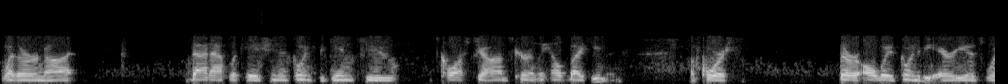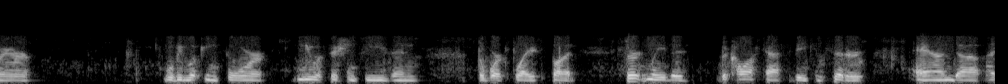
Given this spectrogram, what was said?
whether or not that application is going to begin to cost jobs currently held by humans. Of course, there are always going to be areas where we'll be looking for new efficiencies in the workplace, but certainly the, the cost has to be considered. And uh, I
